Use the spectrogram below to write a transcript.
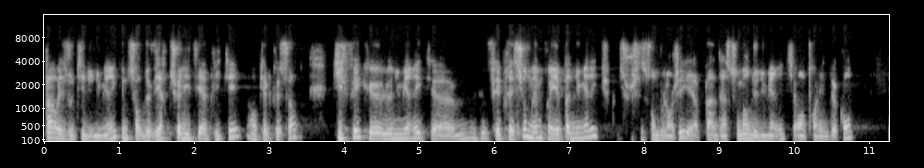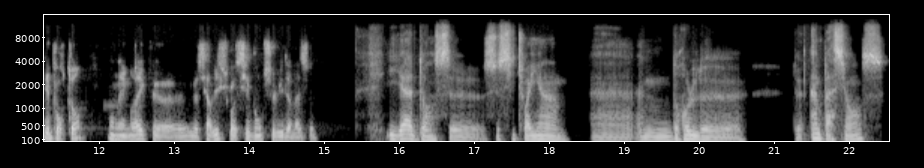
par les outils du numérique, une sorte de virtualité appliquée en quelque sorte, qui fait que le numérique euh, fait pression même quand il n'y a pas de numérique. Chez son boulanger, il n'y a pas d'instrument du numérique qui rentre en ligne de compte. Et pourtant, on aimerait que le service soit aussi bon que celui d'Amazon. Il y a dans ce, citoyen un, drôle de, de impatience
